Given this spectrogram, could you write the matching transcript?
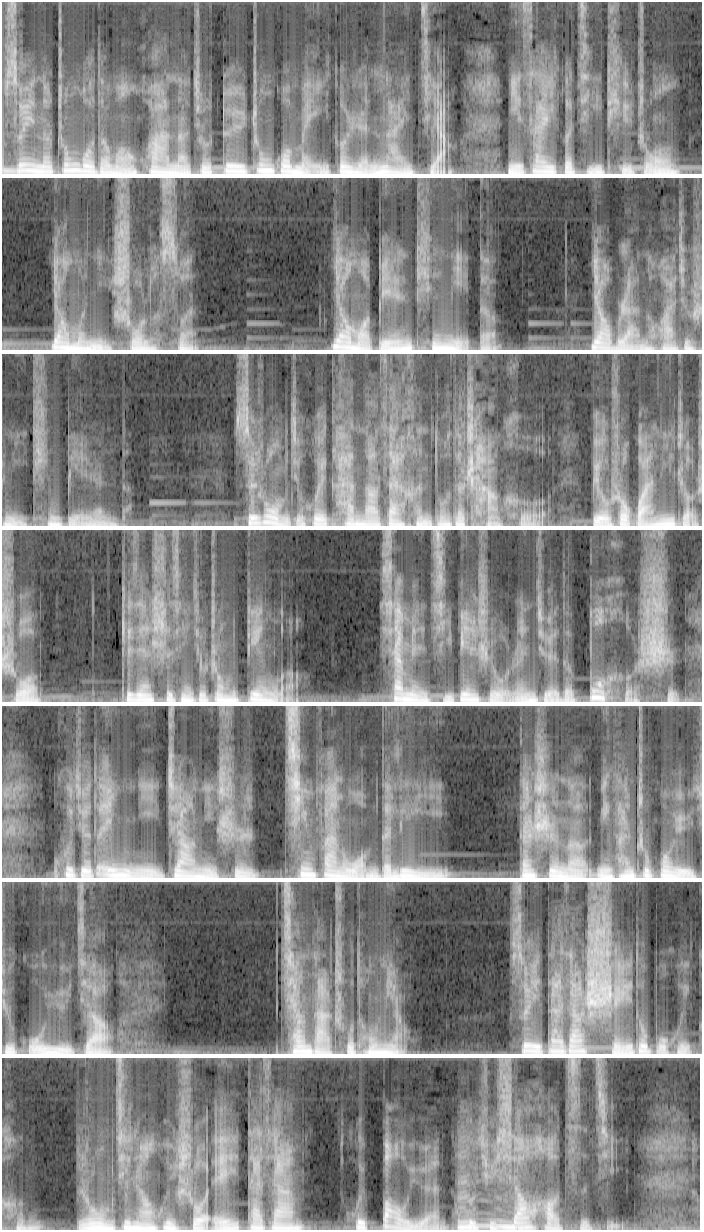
所以呢，中国的文化呢，就对于中国每一个人来讲，你在一个集体中，要么你说了算，要么别人听你的，要不然的话就是你听别人的。所以说，我们就会看到，在很多的场合，比如说管理者说这件事情就这么定了，下面即便是有人觉得不合适，会觉得哎，你这样你是侵犯了我们的利益。但是呢，你看中国有一句古语叫“枪打出头鸟”，所以大家谁都不会吭。比如我们经常会说，哎，大家会抱怨，会去消耗自己。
